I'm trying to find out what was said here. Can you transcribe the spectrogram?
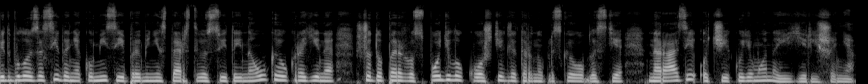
відбулось засідання комісії при міністерстві освіти і науки України щодо перерозподілу коштів для Тернопільської області. Наразі очікуємо на її рішення.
